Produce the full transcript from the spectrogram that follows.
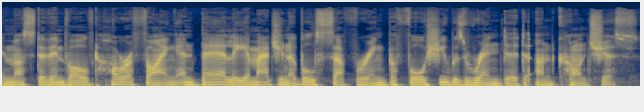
It must have involved horrifying and barely imaginable suffering before she was rendered unconscious.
